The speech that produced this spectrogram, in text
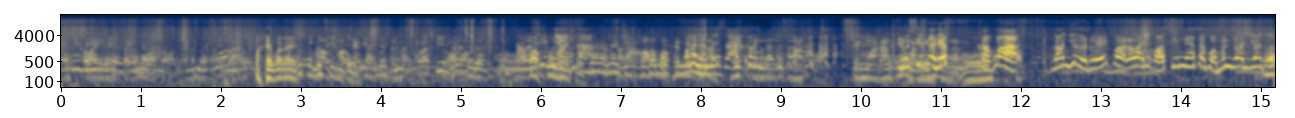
ไปเลยไปบ่ได้ที่บุกินกุ้งชิมยังค่ะเขาบอกเพิ่นบ้านนั้นไม่ทราบเป็นหัวหางหนูซิมหน่อยเด้ค่ะพ่อลองยืดด้วยพ่อแล้วว่าจะขอซิมเนี่ยสะผมมันร้อนย้อนตัว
